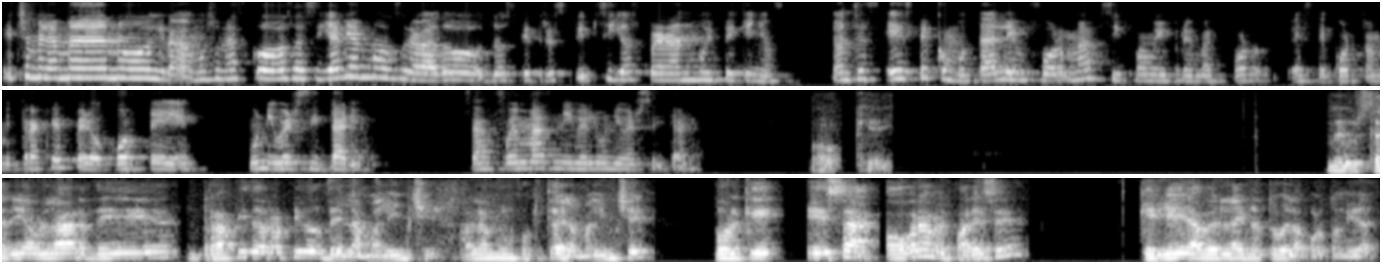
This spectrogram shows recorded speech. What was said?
échame la mano y grabamos unas cosas y ya habíamos grabado dos que tres clipsillos, pero eran muy pequeños. Entonces, este como tal en forma, sí fue mi primer este cortometraje, pero corte universitario. O sea, fue más nivel universitario. Ok me gustaría hablar de, rápido, rápido, de La Malinche. Háblame un poquito de La Malinche, porque esa obra, me parece, quería ir a verla y no tuve la oportunidad.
